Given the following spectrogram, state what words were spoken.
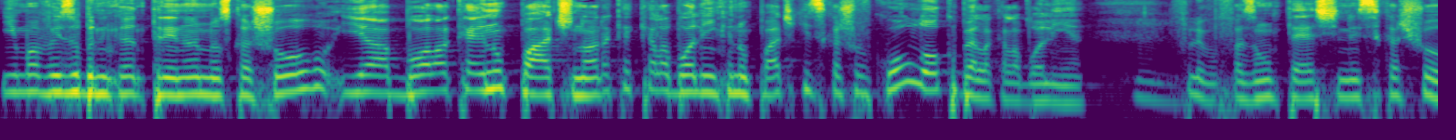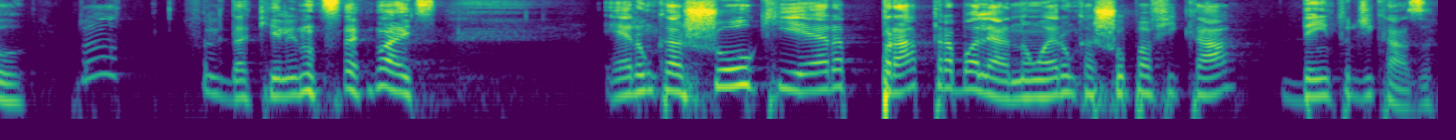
E uma vez eu brincando, treinando meus cachorros, e a bola caiu no pátio. Na hora que aquela bolinha caiu no pátio, que esse cachorro ficou louco pela aquela bolinha. Falei, vou fazer um teste nesse cachorro. Falei, daqui ele não sai mais. Era um cachorro que era para trabalhar, não era um cachorro para ficar dentro de casa.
